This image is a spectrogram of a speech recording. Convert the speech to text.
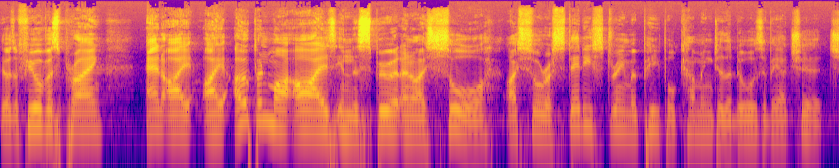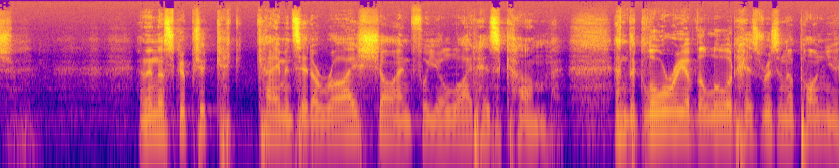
There was a few of us praying, and I, I opened my eyes in the spirit and I saw I saw a steady stream of people coming to the doors of our church. And then the scripture came and said, Arise, shine, for your light has come, and the glory of the Lord has risen upon you.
